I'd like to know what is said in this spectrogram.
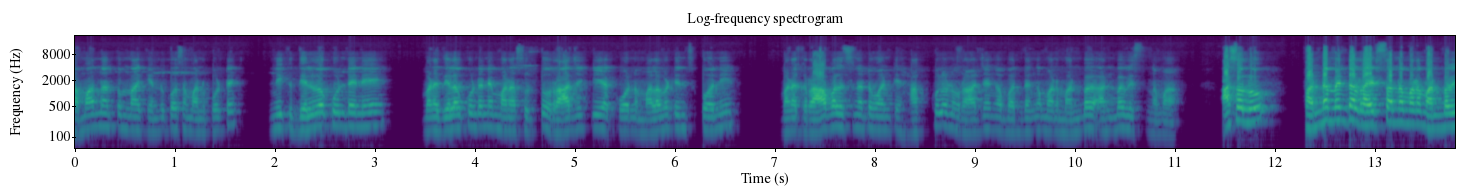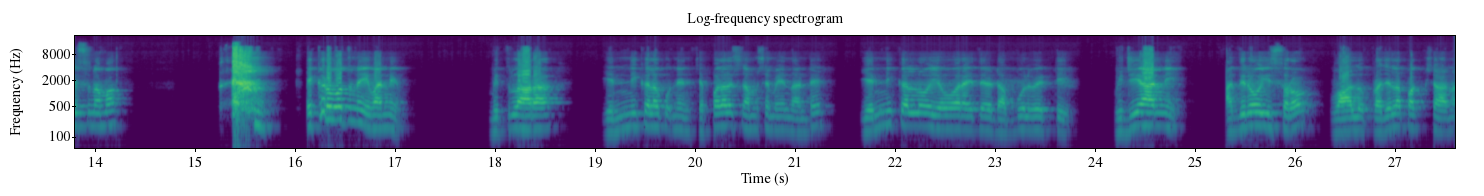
సమానత్వం నాకు ఎందుకోసం అనుకుంటే నీకు తెలియకుంటేనే మనకు తెలియకుండానే మన చుట్టూ రాజకీయ కోణం అలవటించుకొని మనకు రావాల్సినటువంటి హక్కులను రాజ్యాంగబద్ధంగా మనం అనుభ అనుభవిస్తున్నామా? అసలు ఫండమెంటల్ రైట్స్ అన్న మనం అనుభవిస్తున్నామా? ఎక్కడ పోతున్నాయి ఇవన్నీ? మిత్రులారా ఎన్నికలకు నేను చెప్పదలసిన అంశం ఏంటంటే ఎన్నికల్లో ఎవరైతే డబ్బులు పెట్టి విజయాన్ని అధిరోహిస్తారో వాళ్ళు ప్రజల పక్షాన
